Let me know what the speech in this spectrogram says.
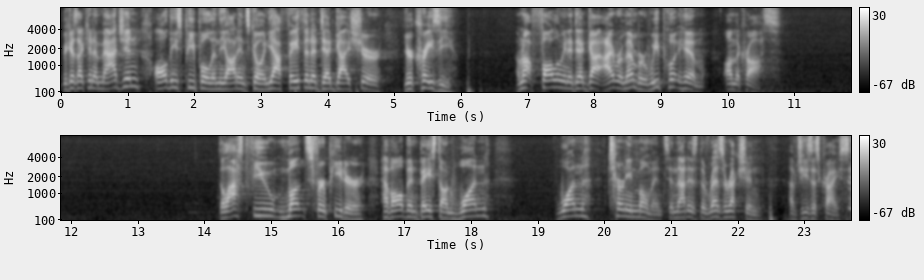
Because I can imagine all these people in the audience going, yeah, faith in a dead guy, sure, you're crazy. I'm not following a dead guy. I remember we put him on the cross. The last few months for Peter have all been based on one one turning moment, and that is the resurrection of Jesus Christ.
